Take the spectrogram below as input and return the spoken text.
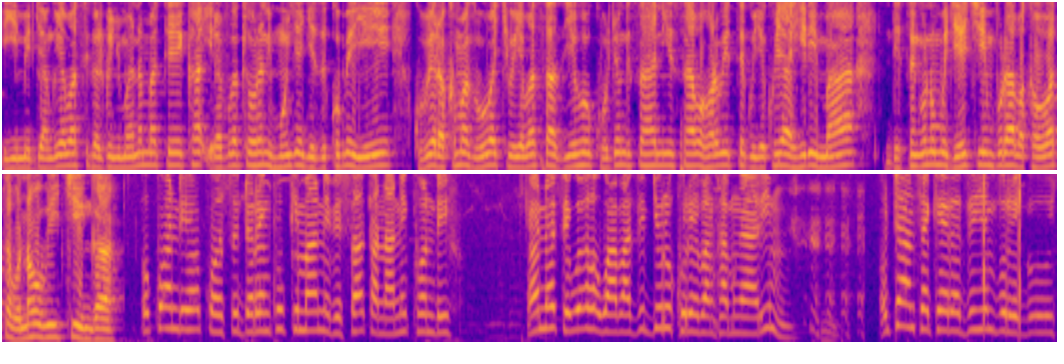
Iyi miryango y'abasigajwe nyuma n'amateka iravuga ko ihorana impungenge zikomeye kubera ko amazu bubakiwe yabasaziyeho ku buryo ngo isaha n'isaha bahora biteguye ko yahirima ndetse ngo no mu gihe cy'imvura bakaba batabona aho bikinga. Uko ndiho kose dore nk'uko imana ibisakana niko ndiho. None si weho wabaza ibyo uri kureba nka mwarimu? Utansekereza iyo imvura iguye.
